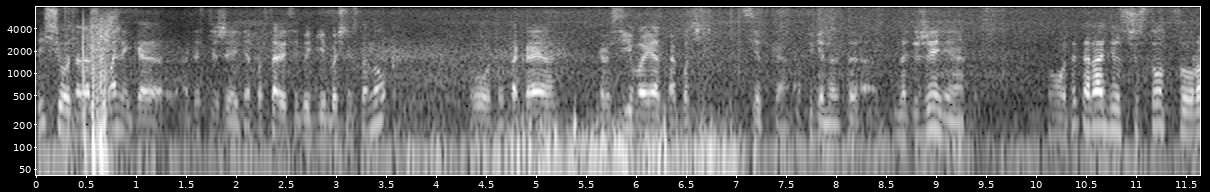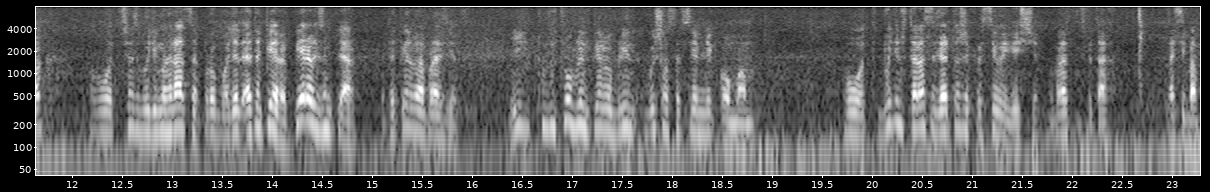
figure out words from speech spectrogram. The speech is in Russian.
Еще одно наше маленькое достижение. Поставили себе гибочный станок. Вот, вот такая красивая так вот сетка. Офигенно. Это Натяжение. Вот, это радиус 640. Вот, сейчас будем играться, пробовать. Это, это первый, первый экземпляр. Это первый образец. И тут, блин, первый блин вышел совсем не комом. Вот, будем стараться делать тоже красивые вещи в разных цветах. Спасибо.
